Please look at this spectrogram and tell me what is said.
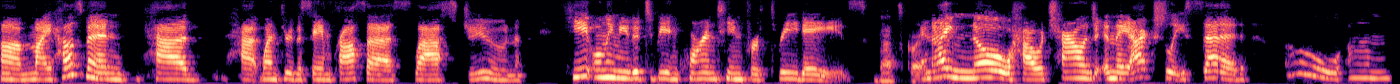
Um, my husband had had went through the same process last June. He only needed to be in quarantine for three days. That's great. And I know how challenging. And they actually said, "Oh, um,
